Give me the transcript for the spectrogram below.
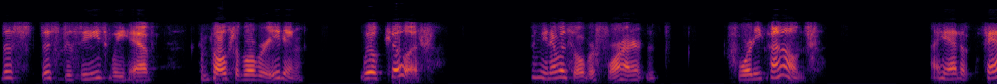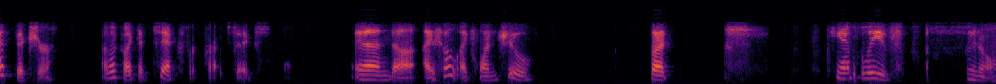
this this disease we have, compulsive overeating, will kill us. I mean, it was over 440 pounds. I had a fat picture. I looked like a tick for crap's sakes, and uh, I felt like one too. But can't believe, you know,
